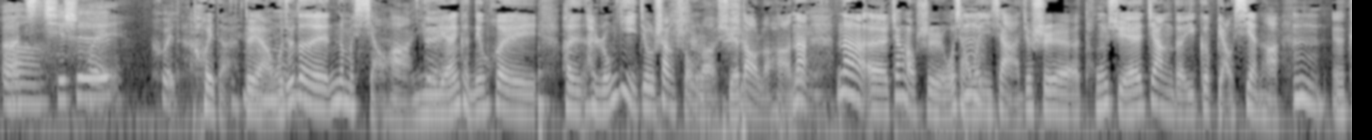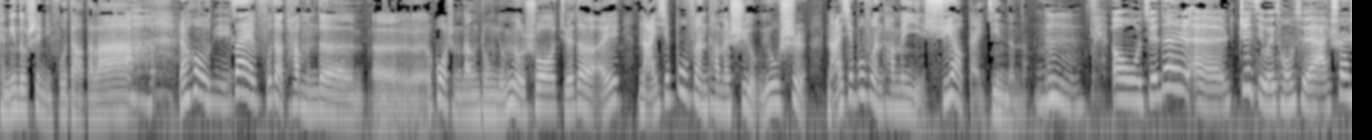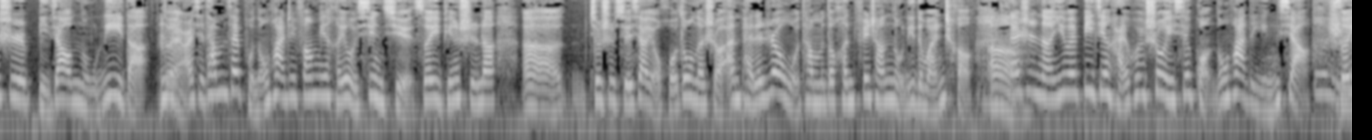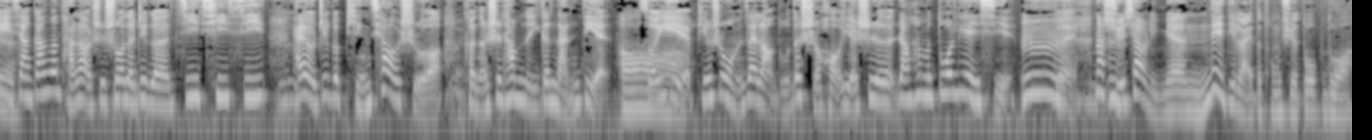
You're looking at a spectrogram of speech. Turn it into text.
呃，嗯其实会会的。会的，对啊，我觉得那么小哈、语言肯定会很很容易就上手了，学到了哈。那那呃，张老师，我想问一下，就是同学这样的一个表现哈，嗯，呃，肯定都是你辅导的啦。然后在辅导他们的呃过程当中，有没有说觉得哎哪一些部分他们是有优势，哪一些部分他们也需要改进的呢？嗯，哦，我觉得呃这几位同学啊，算是比较努力的，对，嗯而且他们在普通话这方面很有兴趣，所以平时呢，呃，就是学校有活动的时候安排的任务，他们都很非常努力的完成。嗯但是呢，因为毕竟还会受一些广东话的影响，所以像刚刚谭老师说的这个鸡七西，还有这个平翘舌，可能是他们的一个难点。哦所以平时我们在朗读的时候，也是让他们多练习。嗯，对那学校里面内地来的同学多不多？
